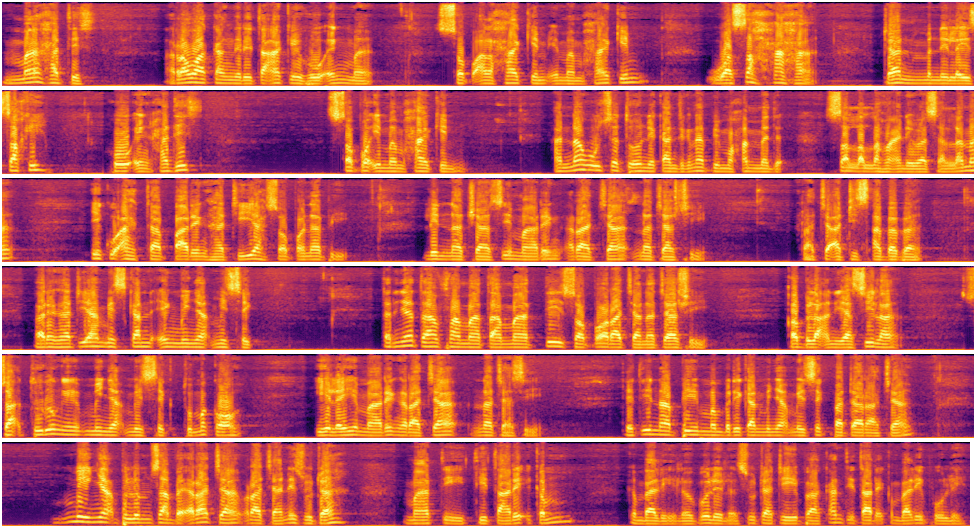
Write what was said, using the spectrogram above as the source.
Ma hadis rawakang nyeritaake hu ing ma sop al hakim imam hakim wasahaha dan menilai sahih hu ing hadis sopo imam hakim annahu satuhuni kanjeng Nabi Muhammad sallallahu alaihi wasallam iku ahda paring hadiah sapa nabi. Lin najasi maring raja najasi. Raja Adis Ababa. Paring hadiah miskan ing minyak misik. Ternyata famata mati sapa raja najasi. Qabla an yasila sak durunge minyak misik tumeka ilahi maring raja najasi. Jadi Nabi memberikan minyak misik pada raja minyak belum sampai raja, raja ini sudah mati, ditarik kem, kembali. Lo boleh lo, sudah dihibahkan, ditarik kembali boleh.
